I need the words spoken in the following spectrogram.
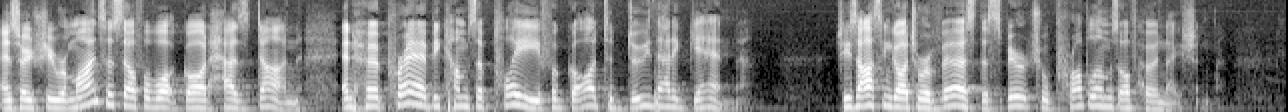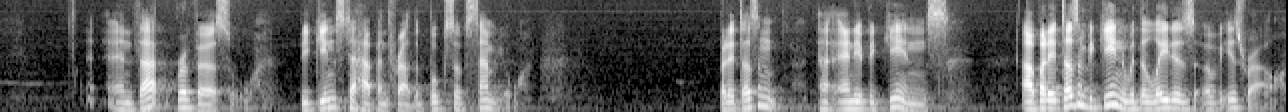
And so she reminds herself of what God has done, and her prayer becomes a plea for God to do that again. She's asking God to reverse the spiritual problems of her nation. And that reversal begins to happen throughout the books of Samuel. But it doesn't, uh, and it begins, uh, but it doesn't begin with the leaders of Israel.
